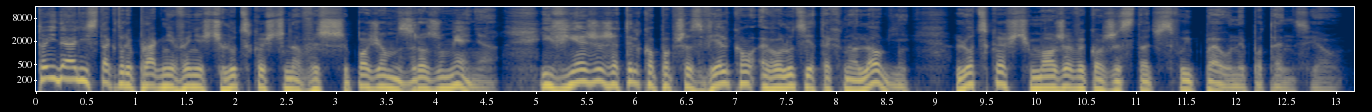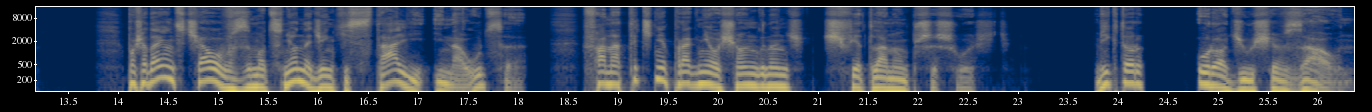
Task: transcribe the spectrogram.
To idealista, który pragnie wynieść ludzkość na wyższy poziom zrozumienia i wierzy, że tylko poprzez wielką ewolucję technologii ludzkość może wykorzystać swój pełny potencjał. Posiadając ciało wzmocnione dzięki stali i nauce, fanatycznie pragnie osiągnąć świetlaną przyszłość. Wiktor urodził się w Zaun,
